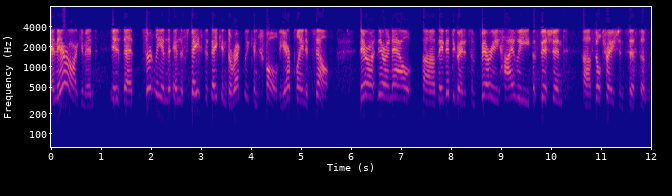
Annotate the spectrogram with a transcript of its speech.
And their argument is that certainly in the in the space that they can directly control, the airplane itself, there are there are now uh, they've integrated some very highly efficient uh, filtration systems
